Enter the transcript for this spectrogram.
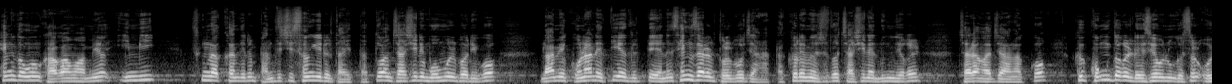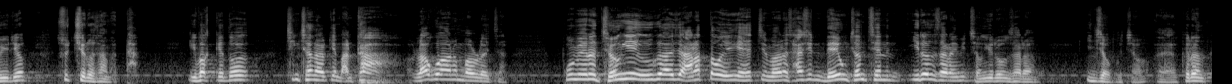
행동은 가감하며 이미 승낙한 일은 반드시 성의를 다했다. 또한 자신의 몸을 버리고 남의 고난에 뛰어들 때에는 생사를 돌보지 않았다. 그러면서도 자신의 능력을 자랑하지 않았고 그 공덕을 내세우는 것을 오히려 수치로 삼았다. 이 밖에도 칭찬할 게 많다라고 하는 말로 했잖아. 보면은 정의에 의거하지 않았다고 얘기했지만 사실 내용 전체는 이런 사람이 정의로운 사람이죠. 그죠? 예, 그런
